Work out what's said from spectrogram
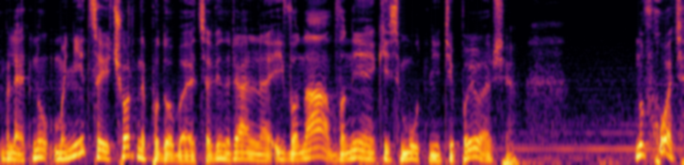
Блять, ну мені цей чорт не подобається. Він реально. І вона, вони якісь мутні типи вообще. Ну входь.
